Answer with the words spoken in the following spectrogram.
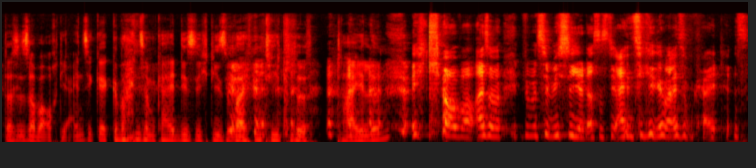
das ist aber auch die einzige Gemeinsamkeit, die sich diese beiden Titel teilen. Ich glaube auch. Also, ich bin mir ziemlich sicher, dass es die einzige Gemeinsamkeit ist.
